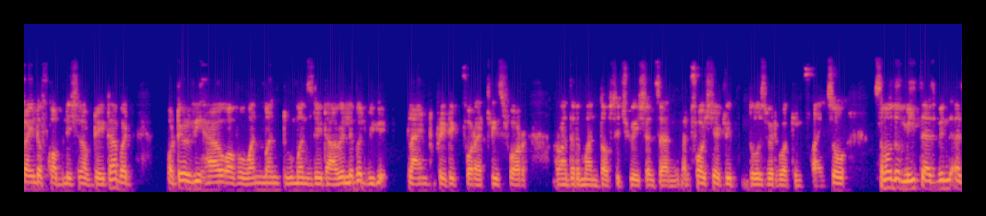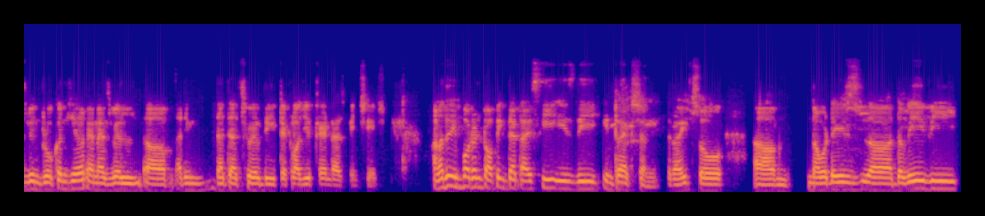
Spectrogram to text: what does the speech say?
kind of combination of data, but whatever we have of a one month, two months data available, we plan to predict for at least for another month of situations. And unfortunately, those were working fine. So some of the myth has been has been broken here, and as well, uh, I think that that's where the technology trend has been changed. Another important topic that I see is the interaction, right? So um, nowadays, uh, the way we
